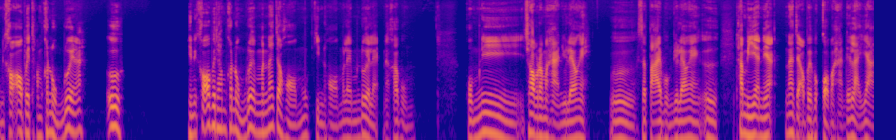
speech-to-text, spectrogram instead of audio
ห็นเขาเอาไปทำขนมด้วยนะเออ เห็นเขาเอาไปทำขนมด้วย มันน่าจะหอมกลิ่นหอมอะไรมันด้วยแหละนะครับผม ผมนี่ชอบทำอาหารอยู่แล้วไงเออสไตล์ผมอยู่แล้วไงเออถ้ามีอันเนี้ยน่าจะเอาไปประกอบอาหารได้หลายอย่าง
